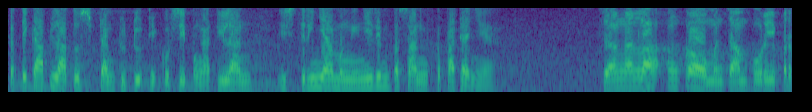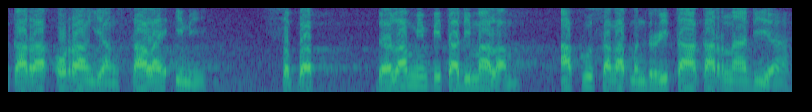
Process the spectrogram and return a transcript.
Ketika Pilatus sedang duduk di kursi pengadilan, istrinya mengirim pesan kepadanya. Janganlah engkau mencampuri perkara orang yang saleh ini, sebab dalam mimpi tadi malam aku sangat menderita karena dia.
